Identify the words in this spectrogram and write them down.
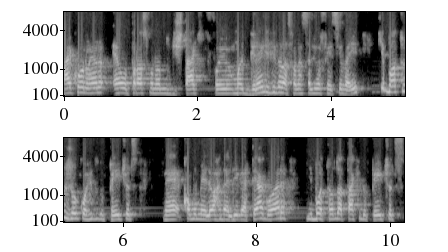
Michael Noeno é o próximo nome do destaque, que foi uma grande revelação nessa linha ofensiva aí, que bota o jogo corrido do Patriots né, como o melhor da liga até agora e botando o ataque do Patriots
